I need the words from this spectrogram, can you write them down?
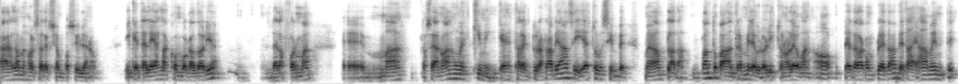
hagas la mejor selección posible, ¿no? Y que te leas las convocatorias de la forma eh, más, o sea, no hagas un skimming, que es esta lectura rápida, si esto me sirve, me dan plata. ¿Cuánto pagan? 3.000 euros, listo, no leo más. No, la completa detalladamente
